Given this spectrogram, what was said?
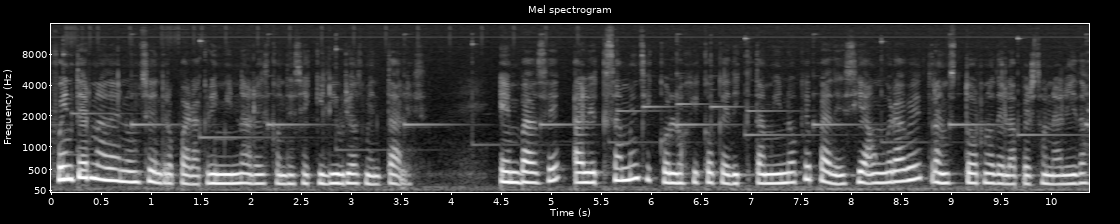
Fue internada en un centro para criminales con desequilibrios mentales, en base al examen psicológico que dictaminó que padecía un grave trastorno de la personalidad.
